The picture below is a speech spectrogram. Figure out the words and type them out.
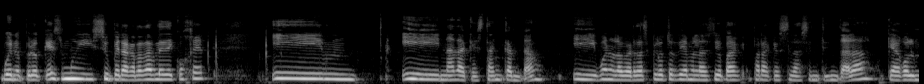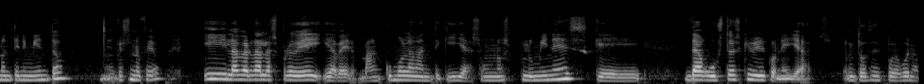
Bueno, pero que es muy súper agradable de coger. Y, y nada, que está encantado. Y bueno, la verdad es que el otro día me las dio para, que se las entintara, que hago el mantenimiento, aunque no feo. Y la verdad las probé y a ver, van como la mantequilla, son unos plumines que da gusto escribir con ellas. Entonces, pues bueno,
